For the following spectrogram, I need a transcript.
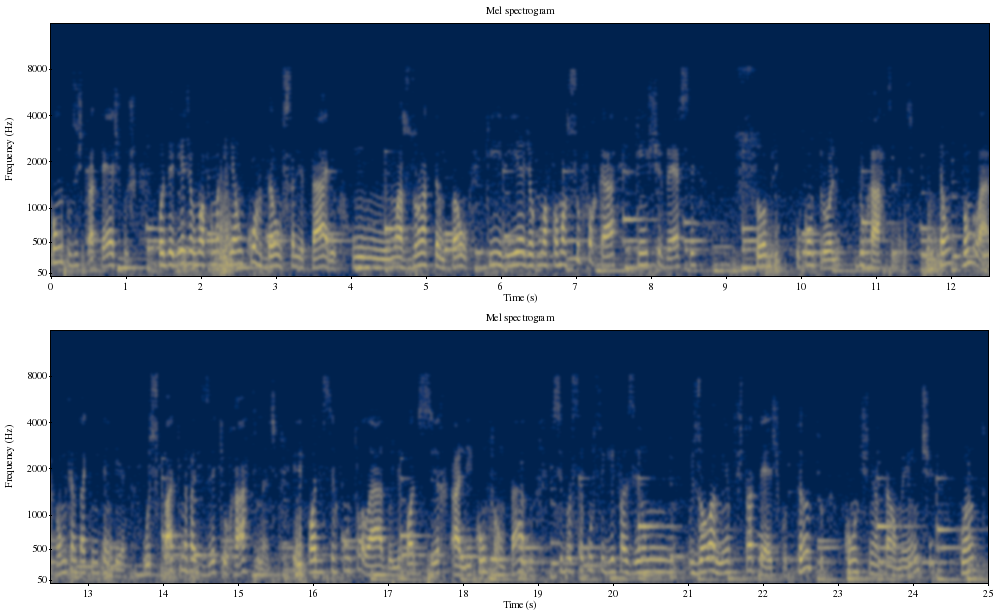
pontos estratégicos, poderia de alguma forma criar um cordão sanitário, um, uma zona tampão que iria de alguma forma sufocar quem estivesse sobre o controle do Heartland. Então, vamos lá, vamos tentar aqui entender. O Spackman vai dizer que o Heartland ele pode ser controlado, ele pode ser ali confrontado se você conseguir fazer um isolamento estratégico, tanto continentalmente quanto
